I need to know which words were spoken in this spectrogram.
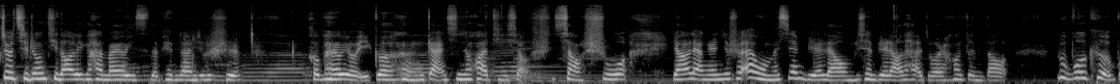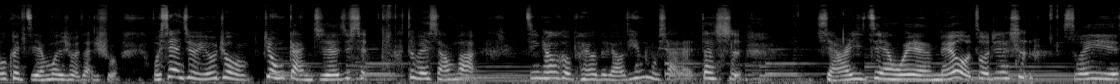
就其中提到了一个还蛮有意思的片段，就是和朋友有一个很感性的话题想想说，然后两个人就说，哎，我们先别聊，我们先别聊太多，然后等到录播课播客节目的时候再说。我现在就有种这种感觉，就是特别想把经常和朋友的聊天录下来，但是显而易见我也没有做这件事，所以。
